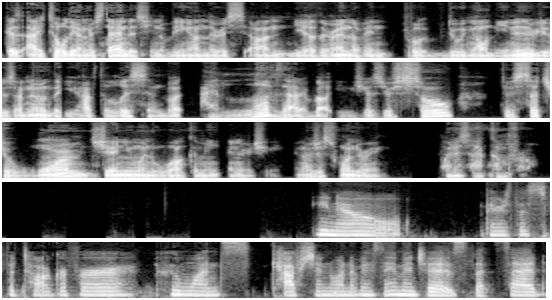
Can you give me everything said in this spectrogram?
because i totally understand this you know being on the on the other end of in, doing all the interviews i know that you have to listen but i love that about you because you're so there's such a warm, genuine, welcoming energy. And I was just wondering, where does that come from? You know, there's this photographer who once captioned one of his images that said,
